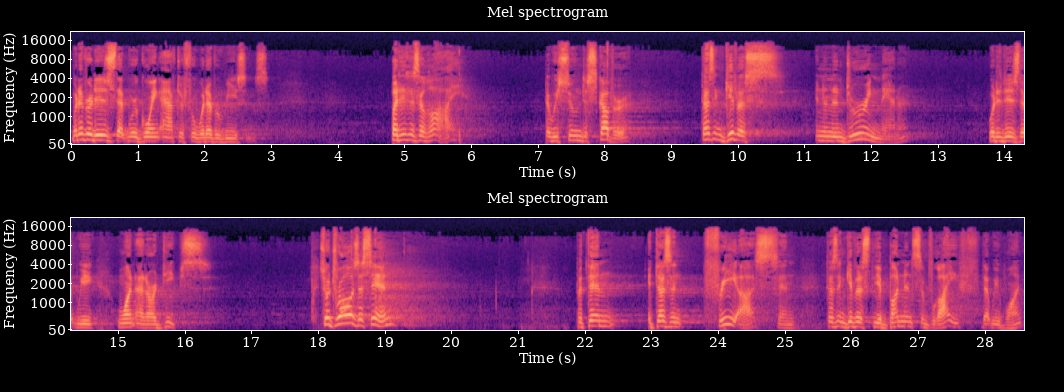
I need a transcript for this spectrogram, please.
Whatever it is that we're going after for whatever reasons. But it is a lie that we soon discover doesn't give us in an enduring manner what it is that we want at our deeps. So it draws us in, but then it doesn't free us and doesn't give us the abundance of life that we want,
